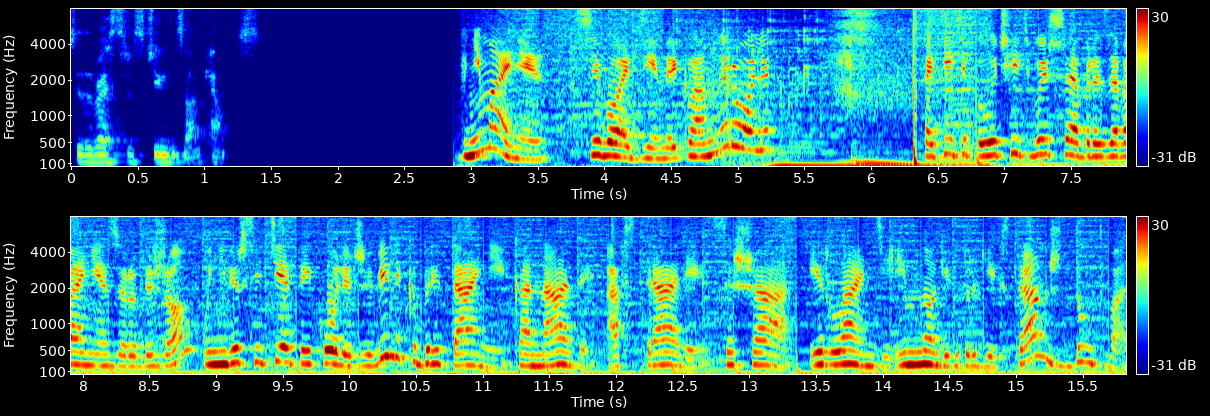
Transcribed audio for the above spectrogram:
to the rest of the students on campus. Внимание! Всего один рекламный ролик. Хотите получить высшее образование за рубежом? Университеты и колледжи Великобритании, Канады, Австралии, США, Ирландии и многих других стран ждут вас.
